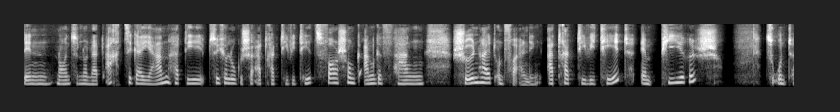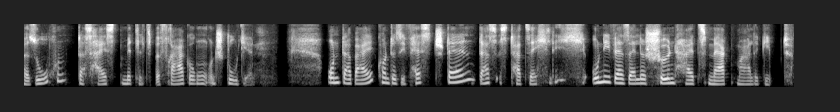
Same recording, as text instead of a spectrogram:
den 1980er Jahren hat die psychologische Attraktivitätsforschung angefangen, Schönheit und vor allen Dingen Attraktivität empirisch zu untersuchen, das heißt mittels Befragungen und Studien. Und dabei konnte sie feststellen, dass es tatsächlich universelle Schönheitsmerkmale gibt.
